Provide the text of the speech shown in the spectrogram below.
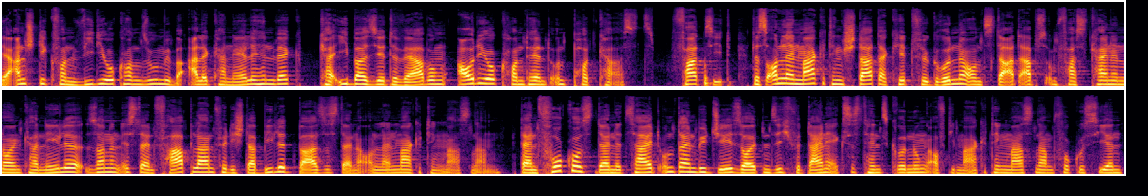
der Anstieg von Videokonsum über alle Kanäle hinweg, KI-basierte Werbung, Audio-Content und Podcasts. Fazit. Das Online-Marketing-Starter-Kit für Gründer und Startups umfasst keine neuen Kanäle, sondern ist ein Fahrplan für die stabile Basis deiner Online-Marketing-Maßnahmen. Dein Fokus, deine Zeit und dein Budget sollten sich für deine Existenzgründung auf die Marketingmaßnahmen fokussieren,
